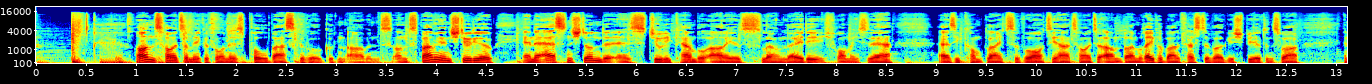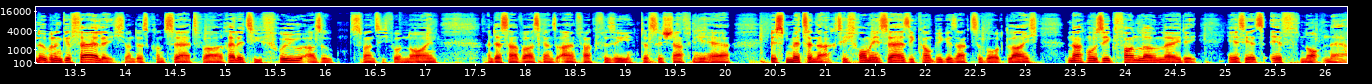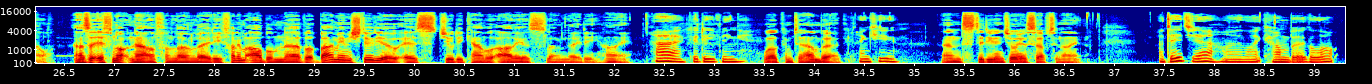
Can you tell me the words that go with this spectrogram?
Und heute am Mikrofon ist Paul Baskerville. Guten Abend. Und bei mir im Studio in der ersten Stunde ist Julie Campbell alias Lone Lady. Ich freue mich sehr. Äh, sie kommt gleich zu Wort. Sie hat heute Abend beim Reeperbahn Festival gespielt und zwar in Übeln gefährlich. Und das Konzert war relativ früh, also 20 vor 9. Und deshalb war es ganz einfach für sie, das zu schaffen hierher bis Mitternacht. Ich freue mich sehr. Sie kommt, wie gesagt, zu Wort gleich nach Musik von Lone Lady. Hier ist jetzt If Not Now. Also If Not Now von Lone Lady, von dem Album Nerve. Bei mir im Studio ist Julie Campbell alias Lone Lady. Hi. Hi, good evening. Welcome to Hamburg. Thank you. And did you enjoy yourself tonight? I did, yeah. I like Hamburg a lot.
